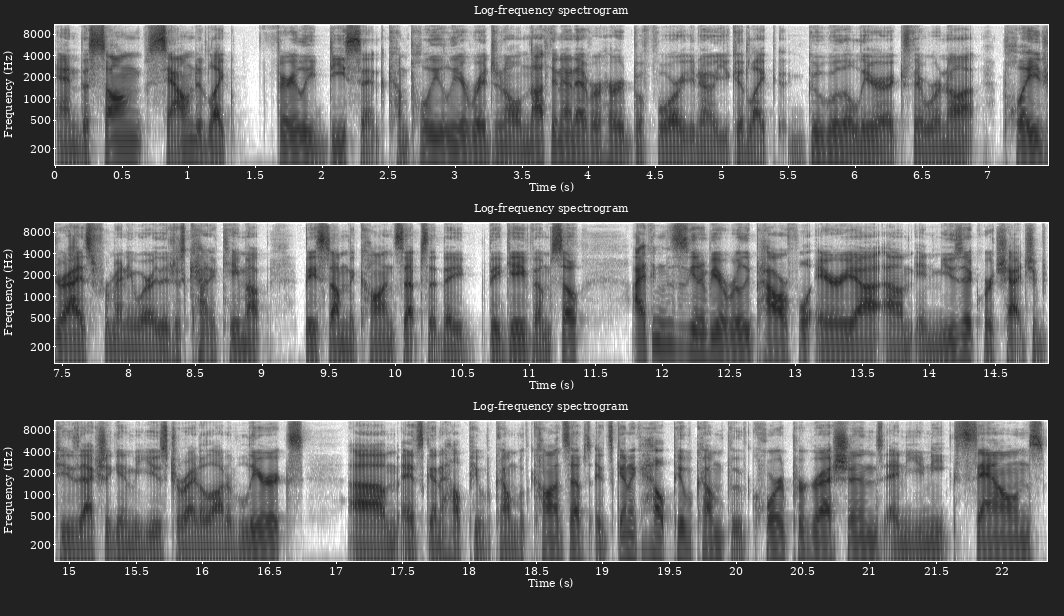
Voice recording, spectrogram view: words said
and the song sounded like fairly decent, completely original, nothing I'd ever heard before. You know, you could like Google the lyrics; they were not plagiarized from anywhere. They just kind of came up based on the concepts that they they gave them. So I think this is going to be a really powerful area um, in music where ChatGPT is actually going to be used to write a lot of lyrics. Um, it's going to help people come up with concepts. It's going to help people come up with chord progressions and unique sounds.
